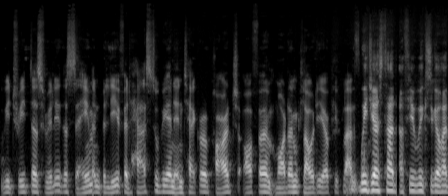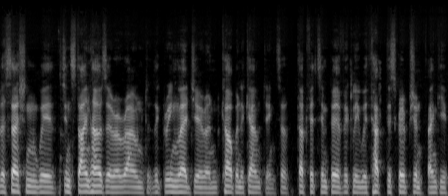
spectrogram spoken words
we treat this really the same and believe it has to be an integral part of a modern cloud ERP platform. We just had a few weeks ago had a session with Jim Steinhauser around the green ledger and carbon accounting. So that fits in perfectly with that description. Thank you.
